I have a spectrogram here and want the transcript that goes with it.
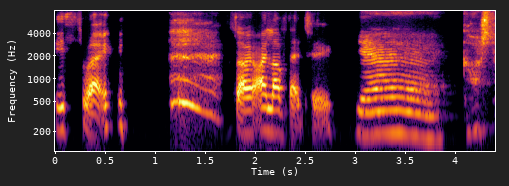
this way. so I love that too. Yeah. Gosh,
